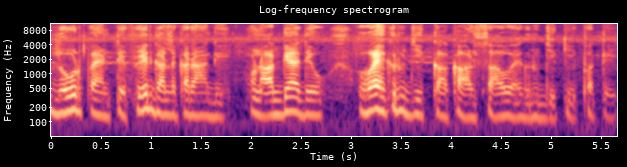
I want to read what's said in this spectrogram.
ਲੋੜ ਪੈਣ ਤੇ ਫਿਰ ਗੱਲ ਕਰਾਂਗੇ। ਹੁਣ ਆਗਿਆ ਦਿਓ। ਵਾਹਿਗੁਰੂ ਜੀ ਕਾ ਖਾਲਸਾ, ਵਾਹਿਗੁਰੂ ਜੀ ਕੀ ਫਤਿਹ।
